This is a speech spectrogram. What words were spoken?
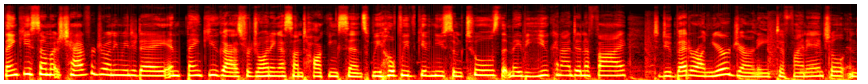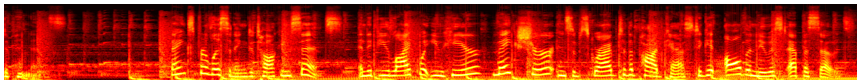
Thank you so much, Chad, for joining me today. And thank you guys for joining us on Talking Sense. We hope we've given you some tools that maybe you can identify to do better on your journey to financial independence. Thanks for listening to Talking Sense. And if you like what you hear, make sure and subscribe to the podcast to get all the newest episodes.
